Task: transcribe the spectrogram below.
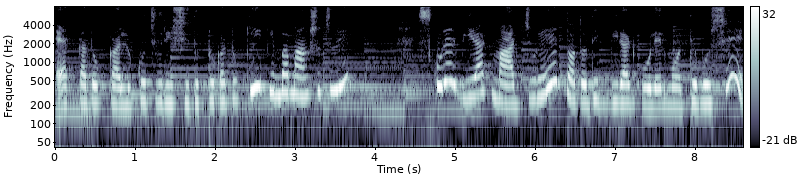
এক্কা দোক্কা লুকোচুরি সিঁদুর টোকাটুকি কিংবা মাংস চুরি। স্কুলের বিরাট মাঠ জুড়ে ততোধিক বিরাট গোলের মধ্যে বসে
